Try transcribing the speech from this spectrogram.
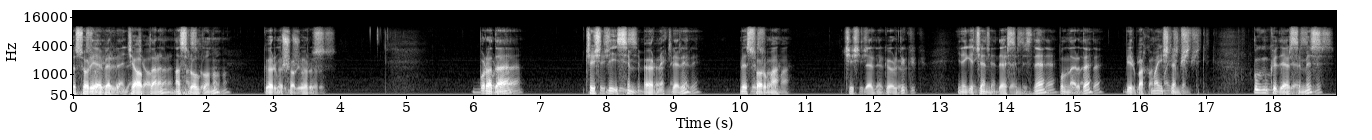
ve soruya verilen cevapların nasıl olduğunu görmüş oluyoruz. Burada çeşitli isim örnekleri ve sorma çeşitlerini gördük. Yine geçen dersimizde bunları da bir bakıma işlemiştik. Bugünkü dersimiz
